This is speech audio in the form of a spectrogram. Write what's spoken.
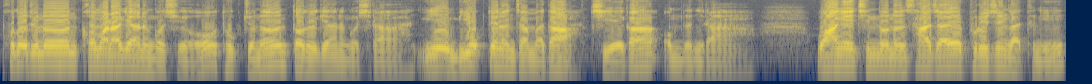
포도주는 거만하게 하는 것이요 독주는 떠들게 하는 것이라 이에 미혹되는 자마다 지혜가 없느니라. 왕의 진노는 사자의 부르짖음 같으니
